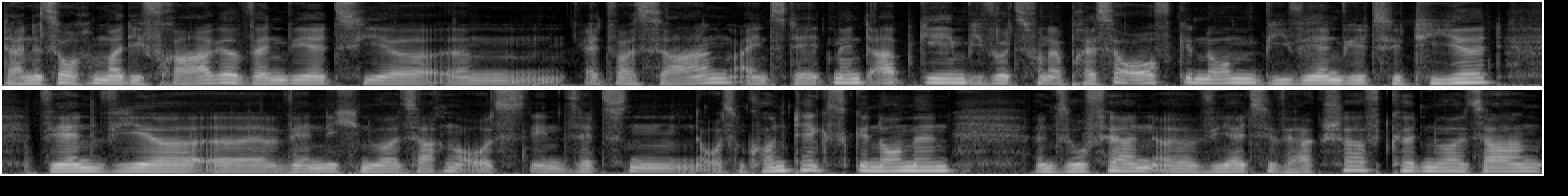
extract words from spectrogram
dann ist auch immer die Frage, wenn wir jetzt hier ähm, etwas sagen, ein Statement abgeben, wie wird es von der Presse aufgenommen, wie werden wir zitiert, werden wir, äh, werden nicht nur Sachen aus den Sätzen aus dem Kontext genommen. Insofern, äh, wir als Gewerkschaft können nur sagen,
